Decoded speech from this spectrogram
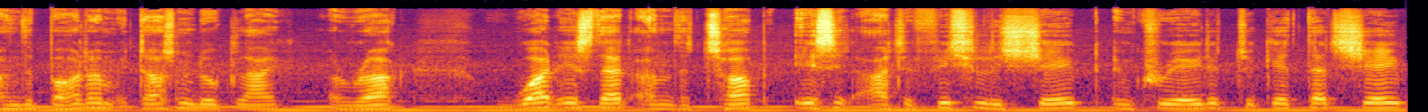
on the bottom? It doesn't look like a rock. What is that on the top? Is it artificially shaped and created to get that shape?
